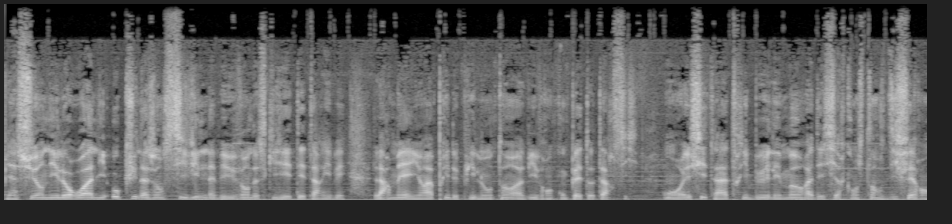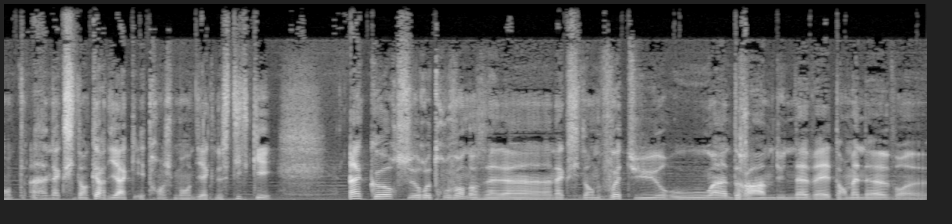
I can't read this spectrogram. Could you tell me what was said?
Bien sûr, ni le roi ni aucune agence civile n'avait eu vent de ce qui était arrivé, l'armée ayant appris depuis longtemps à vivre en complète autarcie. On réussit à attribuer les morts à des circonstances différentes, un accident cardiaque étrangement diagnostiqué, un corps se retrouvant dans un, un accident de voiture ou un drame d'une navette en manœuvre.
